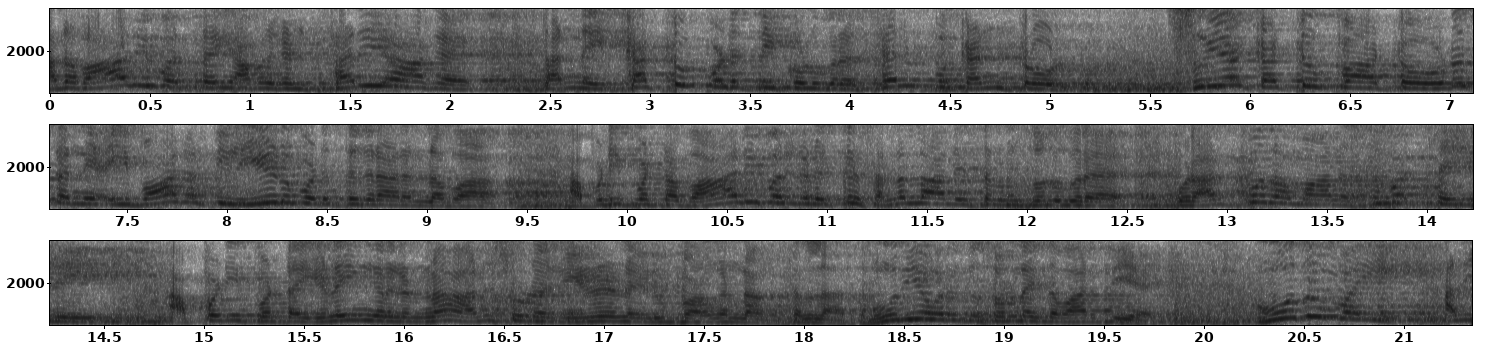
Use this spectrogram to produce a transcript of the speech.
அந்த வாலிபத்தை அவர்கள் சரியாக தன்னை கட்டுப்படுத்திக் கொள்கிற செல்ஃப் கண்ட்ரோல் சுய கட்டுப்பாட்டோடு தன்னை இவாதத்தில் ஈடுபடுத்துகிறார் அல்லவா? அப்படிப்பட்ட வாலிபர்களுக்கு சல்லல்லா அலிஸ்லம் சொல்லுகிற ஒரு அற்புதமான சுப செய்தி அப்படிப்பட்ட இளைஞர்கள்னா அரிசுடன் இழல இருப்பாங்கன்னு நாங்கள் சொல்லாச முதியவருக்கு சொல்ல இந்த வார்த்தையை. முதுமை அது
